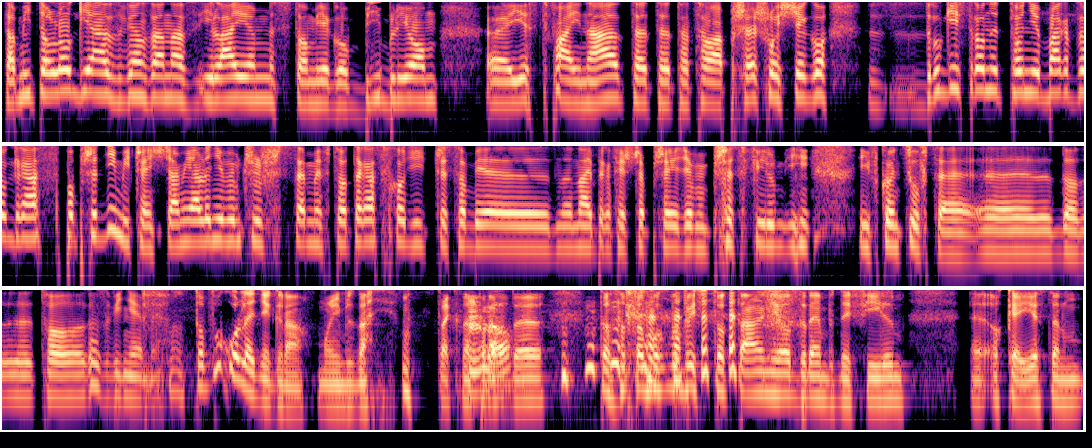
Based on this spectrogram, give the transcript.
Ta mitologia związana z Ilajem, z tą jego Biblią e, jest fajna, ta, ta, ta cała przeszłość jego. Z drugiej strony to nie bardzo gra z poprzednimi częściami, ale nie wiem, czy już chcemy w to teraz wchodzić, czy sobie no, najpierw jeszcze przejedziemy przez film i, i w końcówce e, do, to rozwiniemy. No, to w ogóle nie gra, moim zdaniem. Tak no. naprawdę no. to, to mógłby być totalnie odrębny film okej, okay, jest ten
